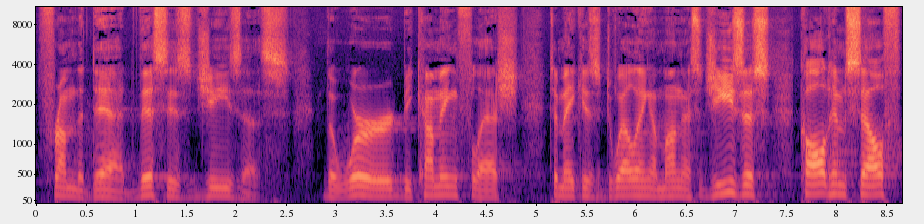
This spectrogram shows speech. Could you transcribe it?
from the dead. This is Jesus, the Word becoming flesh to make his dwelling among us. Jesus called himself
